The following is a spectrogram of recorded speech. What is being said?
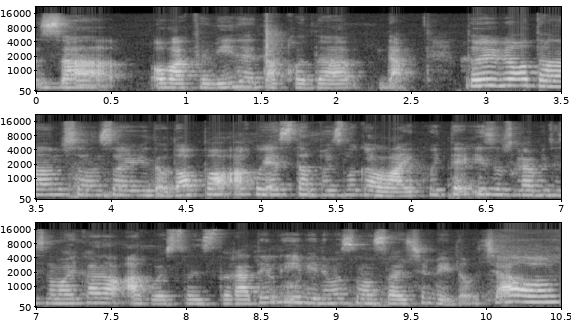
za ovakve videe, tako da, da. To bi bilo to, nadam se vam se ovaj video dopao. Ako jeste, bez ga lajkujte i subscribe se na moj kanal ako već to niste radili i vidimo se na sljedećem videu. Ćao!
